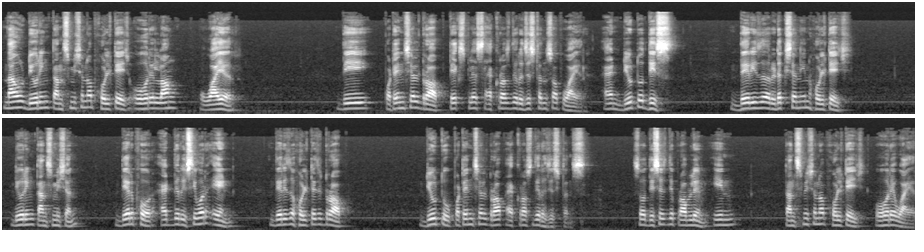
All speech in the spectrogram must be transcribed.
Now during transmission of voltage over a long wire, the potential drop takes place across the resistance of wire and due to this there is a reduction in voltage during transmission. Therefore, at the receiver end there is a voltage drop due to potential drop across the resistance. So, this is the problem in transmission of voltage over a wire.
